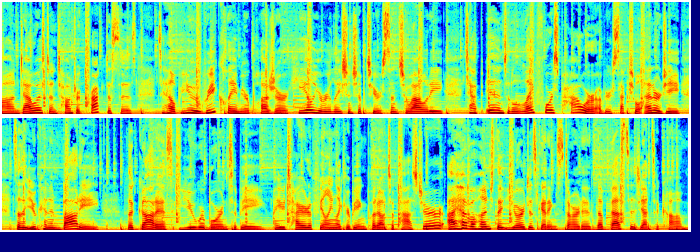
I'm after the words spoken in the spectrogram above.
on Taoist and Tantric practices to help you reclaim your pleasure, heal your relationship to your sensuality, tap into the life force power of your sexual energy so that you can embody the goddess you were born to be. Are you tired of feeling like you're being put out to pasture? I have a hunch that you're just getting started. The best is yet to come.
